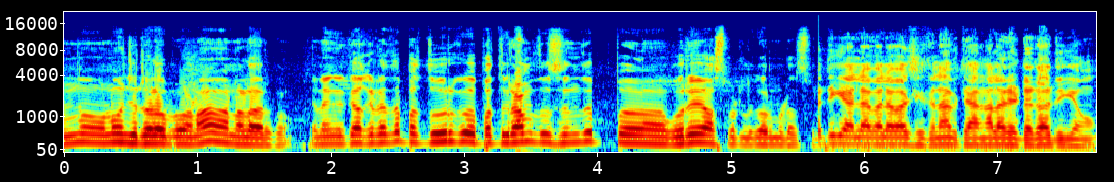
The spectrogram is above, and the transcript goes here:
இன்னும் இன்னும் கொஞ்சம் டெவலப் ஆனால் நல்லாயிருக்கும் ஏன்னா இங்கே கிட்டத்தட்ட பத்து ஊருக்கு பத்து கிராமத்துக்கு சேர்ந்து இப்போ ஒரே ஹாஸ்பிட்டல் கவர்மெண்ட் ஹாஸ்பிட்டல் இப்போதைக்கு எல்லா விலைவாசி இதெல்லாம் தேங்காய் ரேட்டு தான் அதிகம்.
